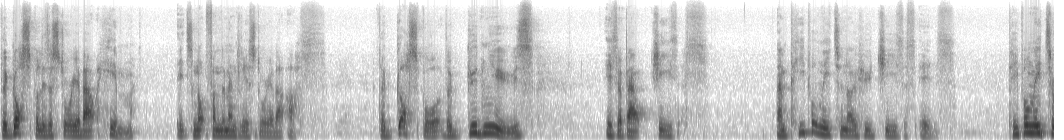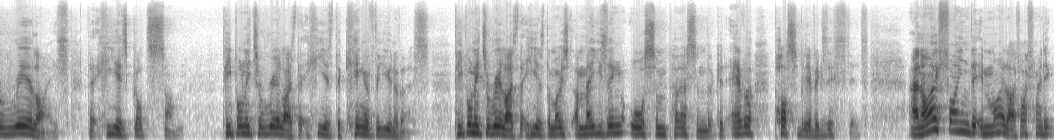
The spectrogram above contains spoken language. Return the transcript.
the gospel is a story about him. It's not fundamentally a story about us. The gospel, the good news, is about Jesus. And people need to know who Jesus is. People need to realize that he is God's son. People need to realize that he is the king of the universe. People need to realize that he is the most amazing, awesome person that could ever possibly have existed. And I find that in my life, I find it,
